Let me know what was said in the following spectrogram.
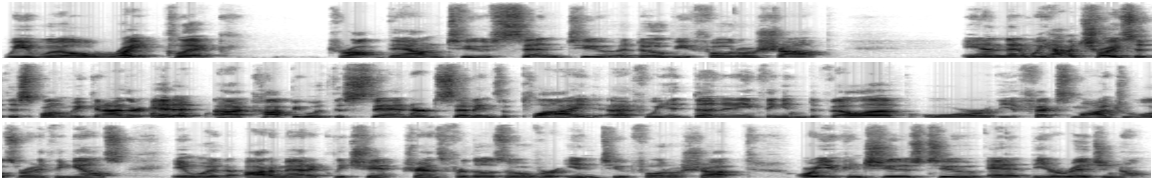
We will right click, drop down to send to Adobe Photoshop and then we have a choice at this point. We can either edit, uh, copy with the standard settings applied. Uh, if we had done anything in Develop or the effects modules or anything else, it would automatically transfer those over into Photoshop. Or you can choose to edit the original.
